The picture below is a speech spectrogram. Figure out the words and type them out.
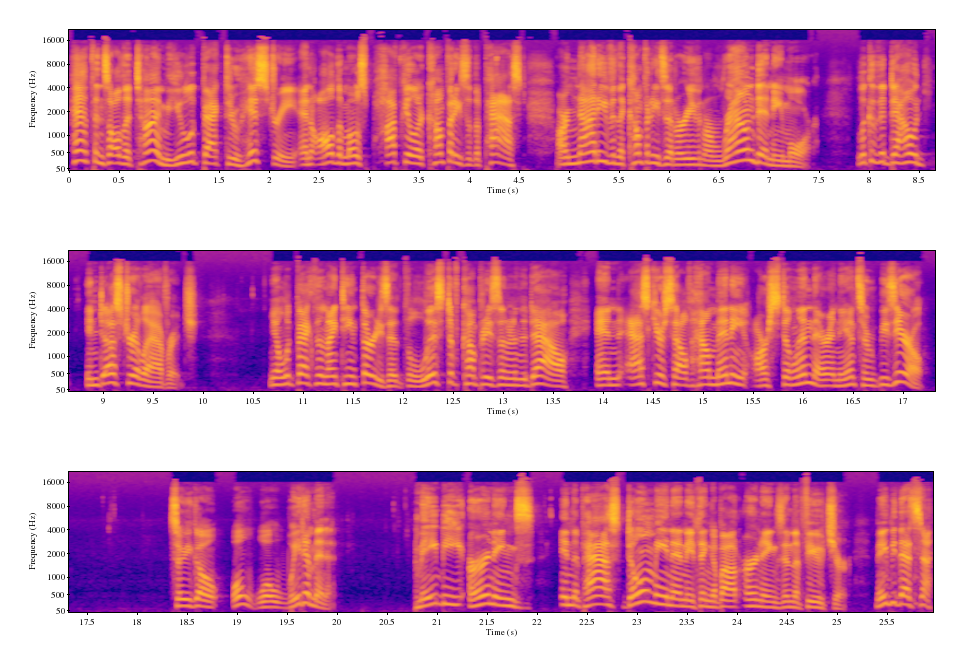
Happens all the time. You look back through history, and all the most popular companies of the past are not even the companies that are even around anymore. Look at the Dow Industrial Average. You know, look back to the 1930s at uh, the list of companies that are in the Dow and ask yourself how many are still in there, and the answer would be zero. So you go, oh, well, wait a minute. Maybe earnings in the past don't mean anything about earnings in the future. Maybe that's not,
